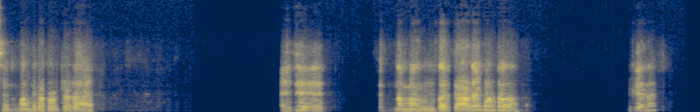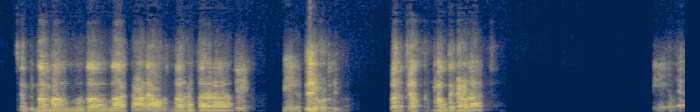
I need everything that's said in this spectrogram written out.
చిన్న మంది కాడ ఉంటాడా? అయితే చిన్న మంద కాడే ఉంటాడంట ఓకేనా? చిన్న మంద ఉన్న కాడ ఎవరున్నారంట దేవుడు. మరి పెద్ద మంది కాడ? దేవుడే.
